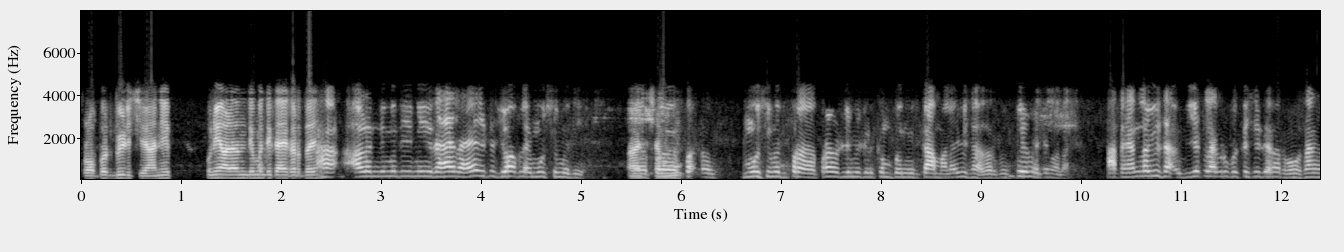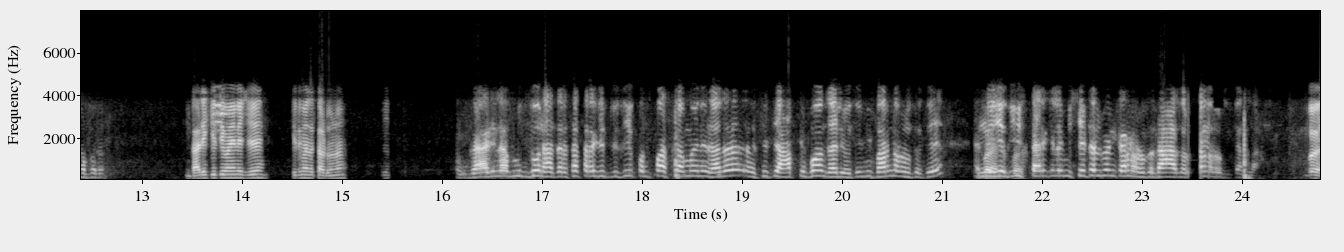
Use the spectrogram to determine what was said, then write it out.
प्रॉपर बीडचे. आणि पुणे आळंदीमध्ये काय करताय? हा आळंदीमध्ये मी राहायला आहे इथे जॉबला आहे मुशीमध्ये. अच्छा. प- मुशीमध्ये प्रायव्हेट लिमिटेड कंपनीमध्ये कामाला. वीस हजार रुपये पेमेंट आहे मला. आता ह्यांना वीस एक लाख रुपये कसे देणार भाऊ सांगा बरं. गाडी किती महिन्याची आहे? किती महिन्यात काढू ना? गाडीला मी दोन हजार सतरा घेतली होती पण पाच सहा महिने झालं तिचे हप्ते बंद झाले होते. मी भरणार होतो ते. आणि. वीस तारखेला मी सेटलमेंट करणार होतो दहा हजार करणार होतो त्यांना. बर.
